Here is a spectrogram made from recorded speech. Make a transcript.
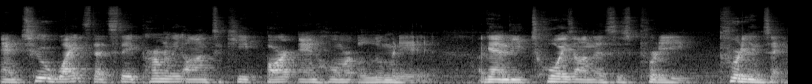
and two whites that stay permanently on to keep Bart and Homer illuminated. Again, the toys on this is pretty, pretty insane.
